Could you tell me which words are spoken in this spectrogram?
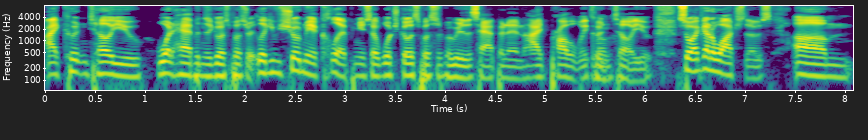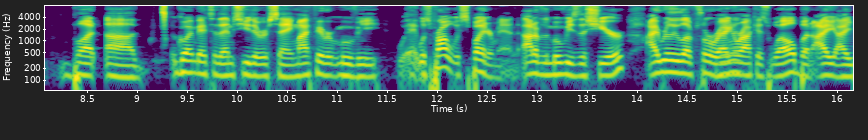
I couldn't tell you what happens in Ghostbusters. Like if you showed me a clip and you said which Ghostbusters movie did this happen in, I probably couldn't tell you. So I got to watch those. Um, but uh, going back to the MCU, they were saying my favorite movie it was probably Spider-Man. Out of the movies this year, I really loved Thor Ragnarok as well, but I, I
